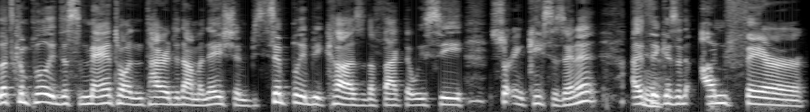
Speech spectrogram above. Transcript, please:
let's completely dismantle an entire denomination simply because of the fact that we see certain cases in it, I think is an unfair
